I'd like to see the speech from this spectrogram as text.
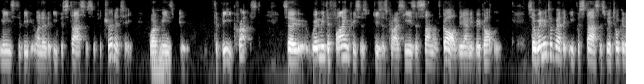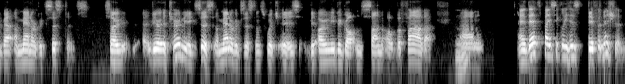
means to be one of the hypostasis of the Trinity, what mm-hmm. it means to be Christ. So when we define Jesus Christ, he is the Son of God, the only begotten. So when we talk about the hypostasis, we're talking about a manner of existence. So uh, there eternally exists a manner of existence, which is the only begotten Son of the Father. Mm-hmm. Um, and that's basically his definition.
